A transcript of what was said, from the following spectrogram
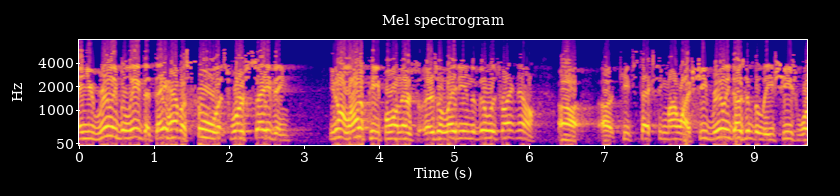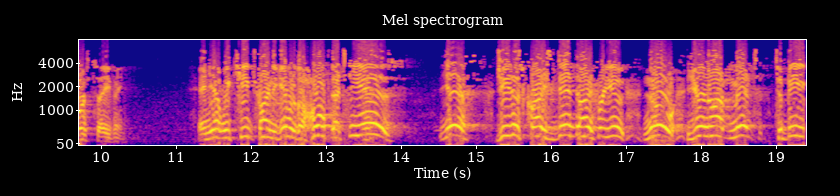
and you really believe that they have a soul that's worth saving? You know, a lot of people, and there's, there's a lady in the village right now, uh, uh, keeps texting my wife. She really doesn't believe she's worth saving. And yet we keep trying to give her the hope that she is. Yes, Jesus Christ did die for you. No, you're not meant to be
